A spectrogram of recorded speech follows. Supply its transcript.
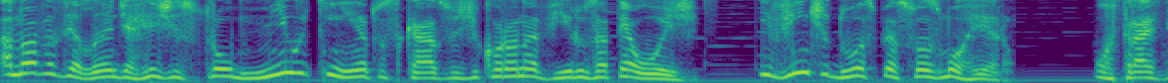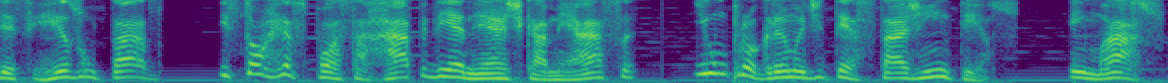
a Nova Zelândia registrou 1.500 casos de coronavírus até hoje e 22 pessoas morreram. Por trás desse resultado estão a resposta rápida e enérgica à ameaça e um programa de testagem intenso. Em março,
